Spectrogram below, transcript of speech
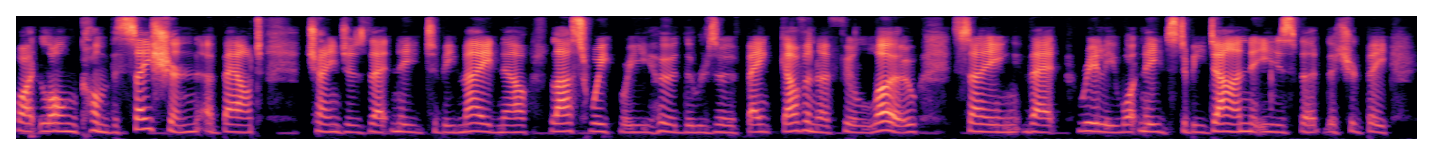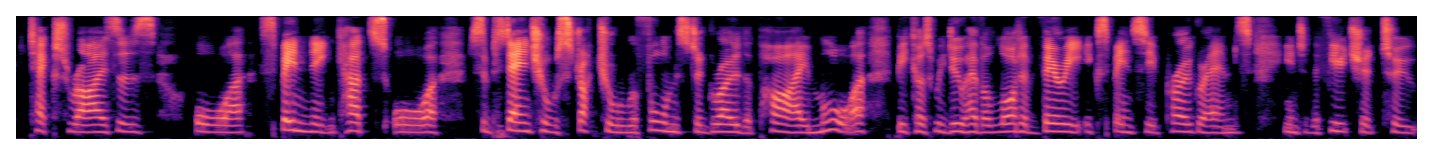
quite long conversation about changes that need to be made. Now, last week we heard the Reserve Bank Governor, Phil Lowe, saying that really what needs to be done is that there should be tax rises or spending cuts or substantial structural reforms to grow the pie more because we do have a lot of very expensive programs into the future to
